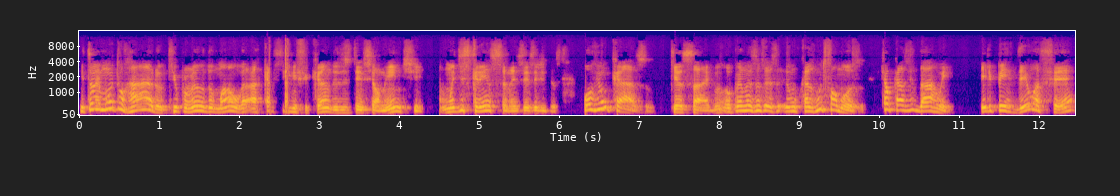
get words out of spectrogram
Então é muito raro que o problema do mal acabe significando existencialmente uma descrença na existência de Deus. Houve um caso que eu saiba, ou pelo menos um caso muito famoso, que é o caso de Darwin. Ele perdeu a fé,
